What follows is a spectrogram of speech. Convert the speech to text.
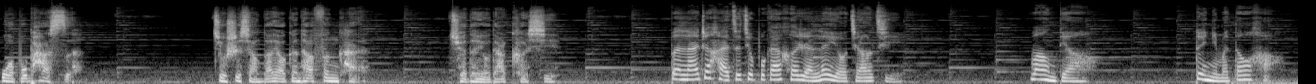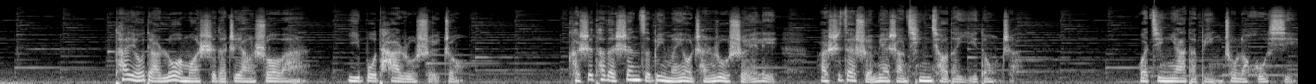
我不怕死，就是想到要跟他分开，觉得有点可惜。本来这孩子就不该和人类有交集，忘掉，对你们都好。他有点落寞似的这样说完，一步踏入水中。可是他的身子并没有沉入水里，而是在水面上轻巧的移动着。我惊讶的屏住了呼吸。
